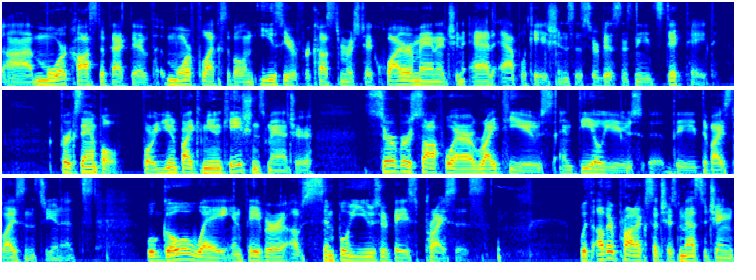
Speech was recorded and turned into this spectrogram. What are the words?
uh, more cost effective, more flexible, and easier for customers to acquire, manage, and add applications as their business needs dictate. For example, for Unified Communications Manager, server software right to use and DOUs, the device license units, will go away in favor of simple user based prices. With other products such as messaging,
